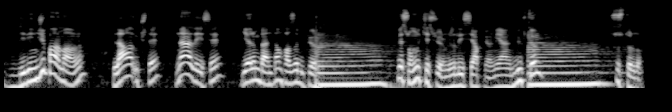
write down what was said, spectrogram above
birinci parmağımı La 3'te neredeyse yarım benden fazla büküyorum. Ve sonunu kesiyorum. Release yapmıyorum. Yani büktüm, susturdum.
